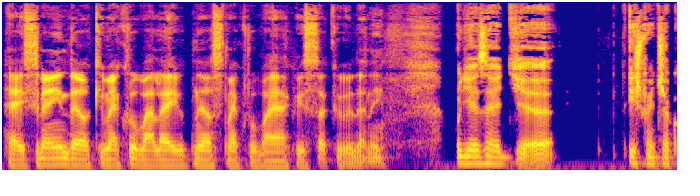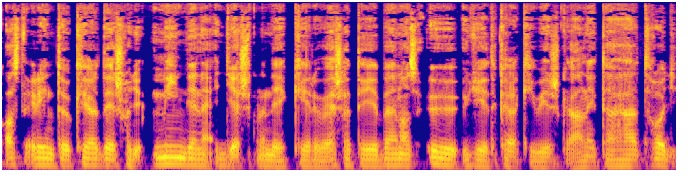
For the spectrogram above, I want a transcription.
helyszínein, de aki megpróbál eljutni, azt megpróbálják visszaküldeni. Ugye ez egy ismét csak azt érintő kérdés, hogy minden egyes menedékkérő esetében az ő ügyét kell kivizsgálni. Tehát, hogy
